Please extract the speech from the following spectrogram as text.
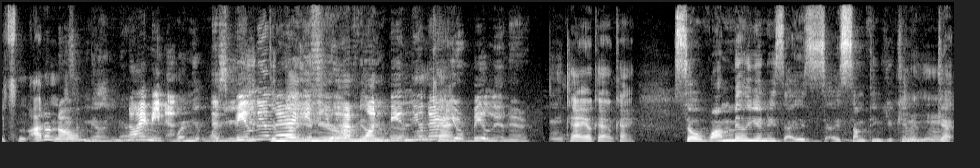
it's I don't It's a know. millionaire. No, I mean, when you, when as you billionaire, if million, you you're have one billionaire, Okay. you're billionaire. Okay, okay, okay. So one million is is, is something you can Mm-hmm. get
